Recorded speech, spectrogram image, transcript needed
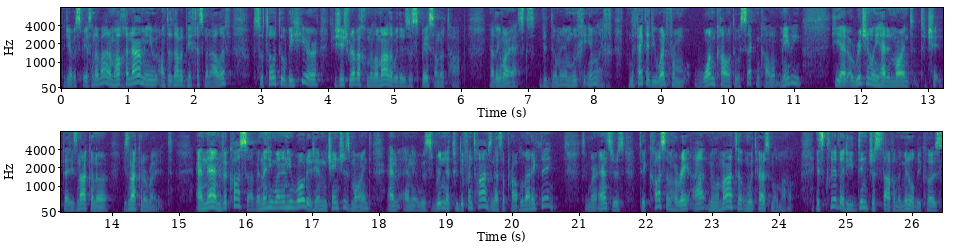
that you have a space on the bottom, Hachanami, on the top of Peches Aleph. So Toto over here, Kishesh Rav Milamala, where there's a space on the top. Now the Gemara asks, Imluchi Imlich. From the fact that you went from one column to a second column, maybe he had originally had in mind ch- that he's not gonna he's not gonna write it. And then Vikosav, and then he went and he wrote it and he changed his mind, and, and it was written at two different times, and that's a problematic thing. So Gemara answers, Dikosav Hare At Milamata Umuteres Milamala. It's clear that he didn't just stop in the middle because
